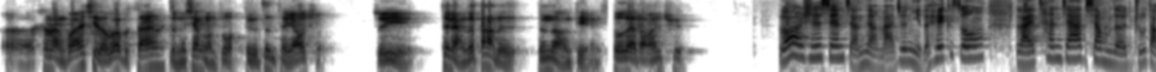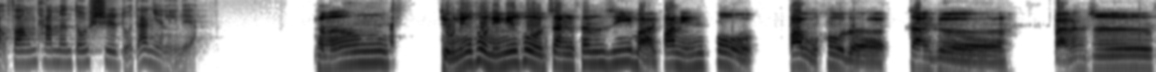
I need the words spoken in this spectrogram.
呃生产关系的 Web 三只能香港做，这个政策要求。所以这两个大的增长点都在大湾区。罗老师先讲讲吧，就你的黑客松来参加项目的主导方，他们都是多大年龄的呀？可能九零后、零零后占个三分之一吧，八零后。八五后的占个百分之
